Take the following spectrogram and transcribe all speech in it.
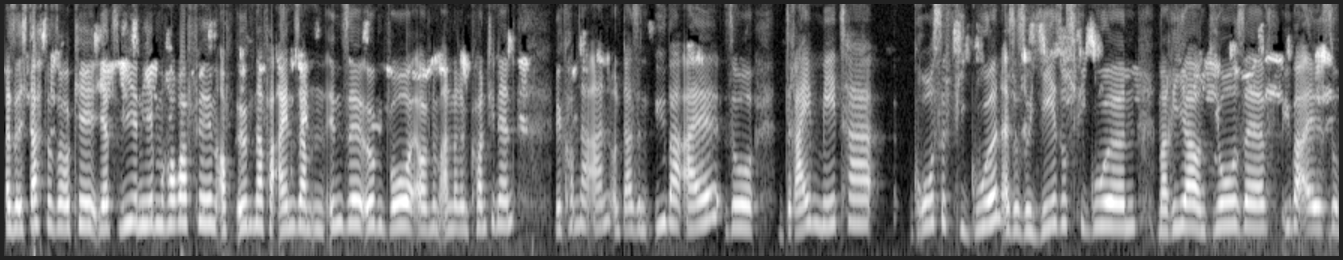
Also ich dachte so, okay, jetzt wie in jedem Horrorfilm auf irgendeiner vereinsamten Insel, irgendwo auf einem anderen Kontinent. Wir kommen da an und da sind überall so drei Meter große Figuren, also so Jesus-Figuren, Maria und Josef, überall so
